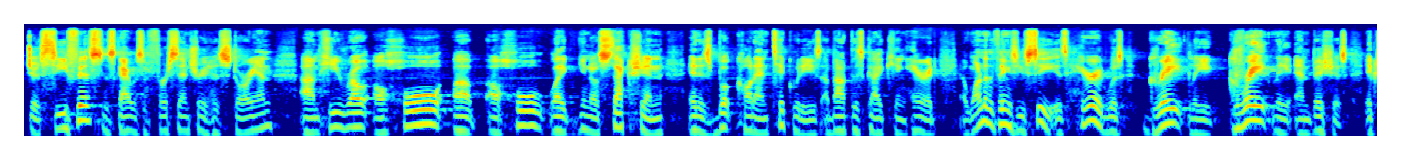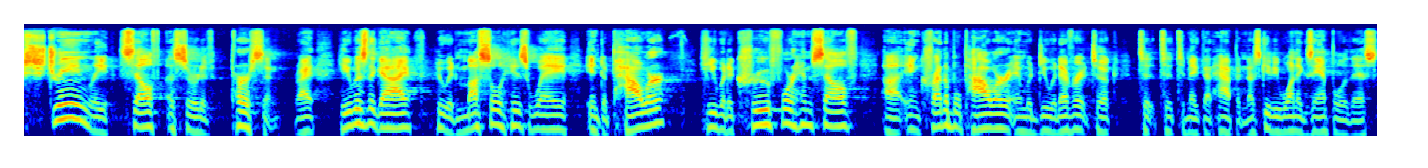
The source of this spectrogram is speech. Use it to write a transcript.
Josephus, this guy was a first century historian, um, he wrote a whole, uh, a whole like you know section in his book called Antiquities about this guy King Herod. And one of the things you see is Herod was greatly, greatly ambitious, extremely self-assertive person. Right? He was the guy who would muscle his way into power he would accrue for himself uh, incredible power and would do whatever it took to, to, to make that happen. Just give you one example of this.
